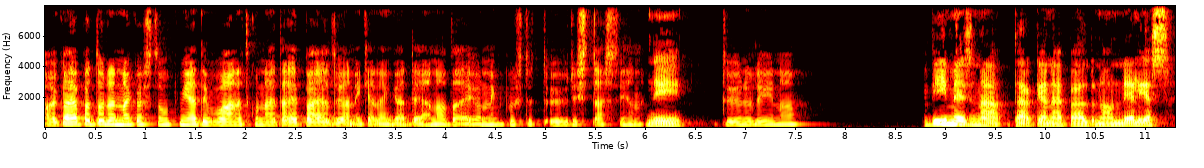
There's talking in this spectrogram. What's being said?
Aika epätodennäköistä, mutta mietin vaan, että kun näitä epäiltyjä, niin kenenkään DNAta ei ole niin pystytty yhdistää siihen niin. tyynyliinaan. Viimeisenä tärkeänä epäiltynä on neljäs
